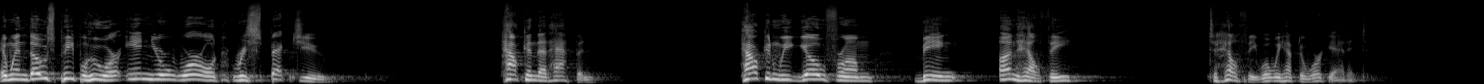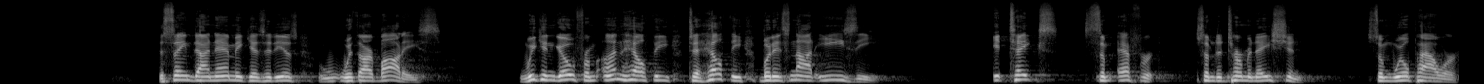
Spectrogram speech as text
And when those people who are in your world respect you. How can that happen? How can we go from being unhealthy to healthy? Well, we have to work at it. The same dynamic as it is with our bodies. We can go from unhealthy to healthy, but it's not easy. It takes some effort, some determination, some willpower.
